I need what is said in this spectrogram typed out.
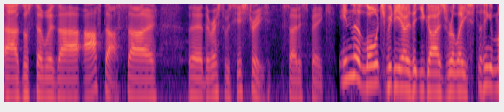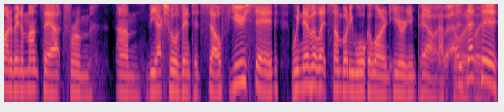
uh, Zusta was uh, after. So. The, the rest was history, so to speak. In the launch video that you guys released, I think it might have been a month out from um, the actual event itself. You said we never let somebody walk alone here at Empower. Absolutely. Is that the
